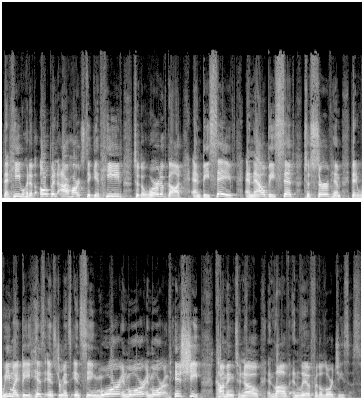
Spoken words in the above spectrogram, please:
that He would have opened our hearts to give heed to the Word of God and be saved and now be sent to serve Him, that we might be His instruments in seeing more and more and more of His sheep coming to know and love and live for the Lord Jesus.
